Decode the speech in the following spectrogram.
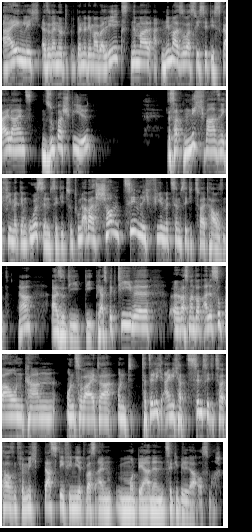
Eigentlich, also wenn du, wenn du dir mal überlegst, nimm mal, nimm mal sowas wie City Skylines, ein super Spiel, das hat nicht wahnsinnig viel mit dem Ur-SimCity zu tun, aber schon ziemlich viel mit SimCity 2000. Ja, also die, die Perspektive, äh, was man dort alles so bauen kann und so weiter. Und tatsächlich eigentlich hat SimCity 2000 für mich das definiert, was einen modernen City-Builder ausmacht.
